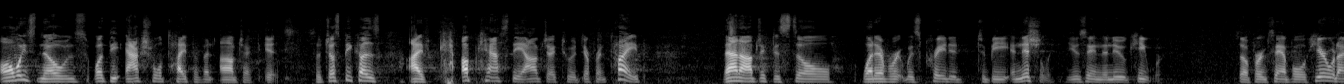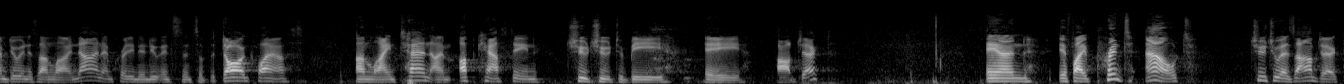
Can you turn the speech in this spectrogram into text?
always knows what the actual type of an object is. So just because I've upcast the object to a different type, that object is still whatever it was created to be initially, using the new keyword. So for example, here what I'm doing is on line 9, I'm creating a new instance of the dog class. On line 10, I'm upcasting choo choo to be a object. And if I print out choo-choo as object,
